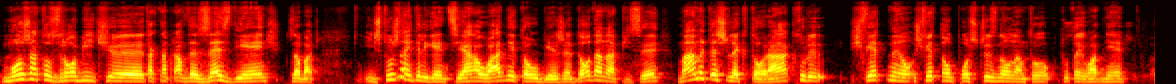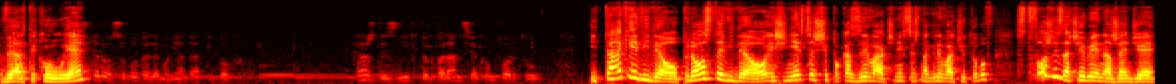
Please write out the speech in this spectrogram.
Można to zrobić e, tak naprawdę ze zdjęć. Zobacz. I sztuczna inteligencja ładnie to ubierze, doda napisy. Mamy też lektora, który świetną, świetną polszczyzną nam to tutaj ładnie wyartykułuje. I takie wideo, proste wideo, jeśli nie chcesz się pokazywać, nie chcesz nagrywać YouTube'ów, stworzy za Ciebie narzędzie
